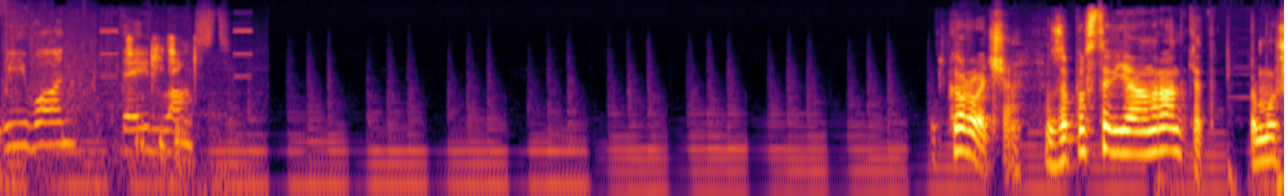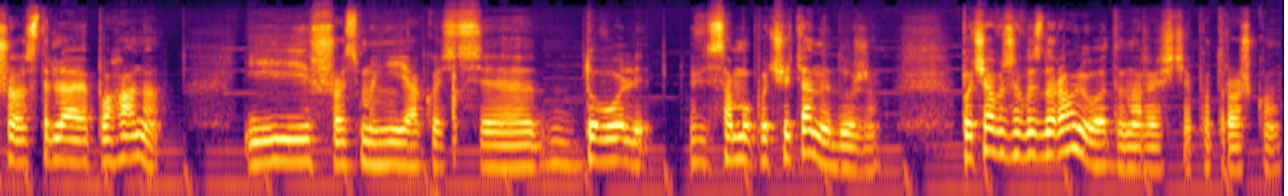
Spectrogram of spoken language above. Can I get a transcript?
We won. They Dzięki, dzięki. lost. Коротше, запустив я Unranked, тому що стріляє погано, і щось мені якось е, доволі самопочуття не дуже. Почав вже виздоравлювати нарешті потрошку.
